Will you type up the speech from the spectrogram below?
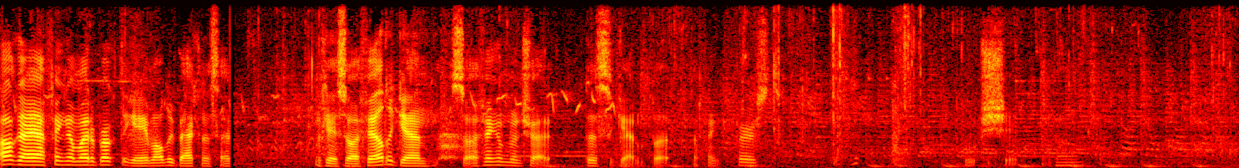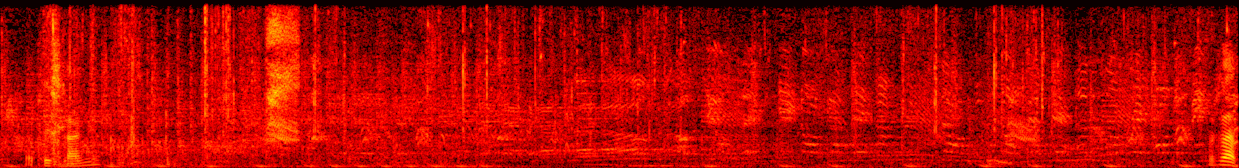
Okay, I think I might have broke the game. I'll be back in a sec. Okay, so I failed again, so I think I'm gonna try this again, but I think first... Oh shit. Uh, please guide me. Where'd that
